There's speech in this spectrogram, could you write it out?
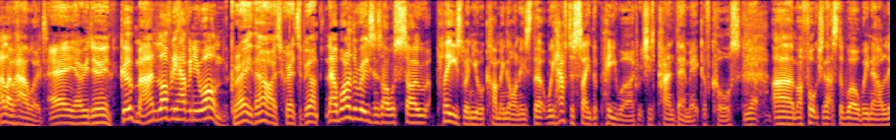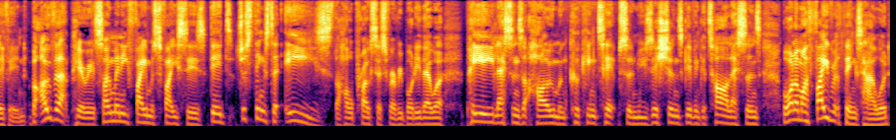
Hello, Howard. Hey, how are you doing? Good, man. Lovely having you on. Great, no, it's great to be on. Now, one of the reasons I was so pleased when you were coming on is that we have to say the P word, which is pandemic, of course. Yep. Um, unfortunately, that's the world we now live in. But over that period, so many famous faces did just things to ease the whole process for everybody. There were PE lessons at home and cooking tips and musicians giving guitar lessons. But one of my favourite things, Howard,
